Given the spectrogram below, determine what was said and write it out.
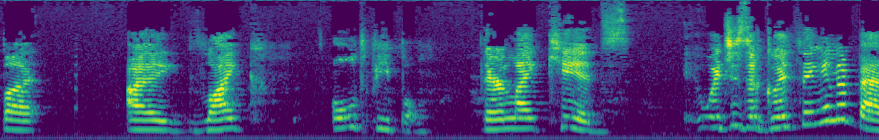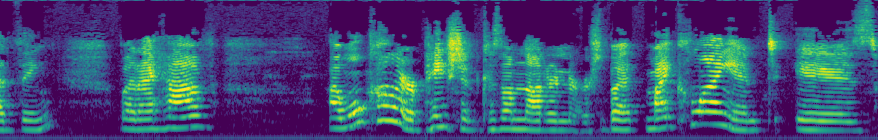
but I like old people. They're like kids, which is a good thing and a bad thing. But I have, I won't call her a patient because I'm not a nurse, but my client is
